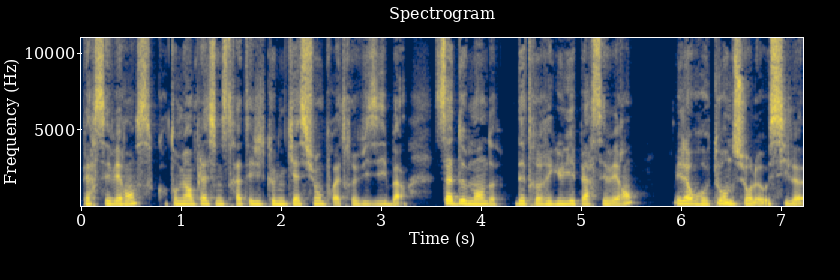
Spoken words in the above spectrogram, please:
persévérance. Quand on met en place une stratégie de communication pour être visible, ben, ça demande d'être régulier, persévérant. Mais là, on retourne sur aussi le,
